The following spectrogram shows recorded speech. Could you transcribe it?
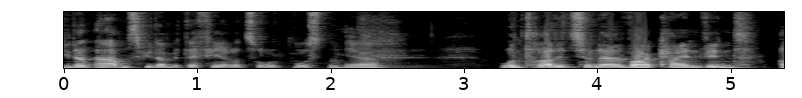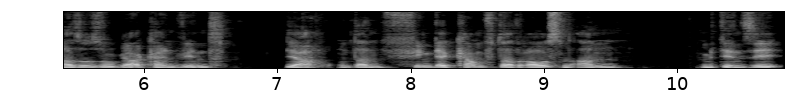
die dann abends wieder mit der Fähre zurück mussten. Ja. Und traditionell war kein Wind, also so gar kein Wind. Ja, und dann fing der Kampf da draußen an mit den, Se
